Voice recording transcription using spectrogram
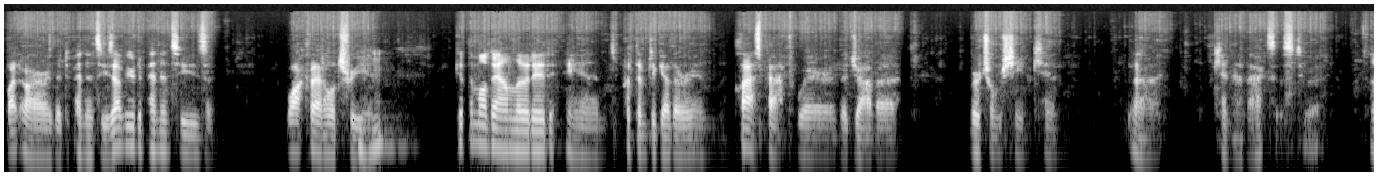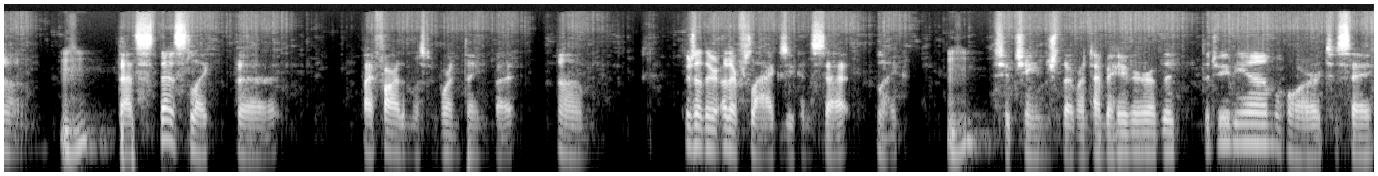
what are the dependencies of your dependencies and walk that whole tree mm-hmm. and get them all downloaded and put them together in class path where the Java virtual machine can uh, can have access to it. Um, mm-hmm. That's that's like the by far the most important thing. But um, there's other other flags you can set, like mm-hmm. to change the runtime behavior of the the JVM, or to say,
